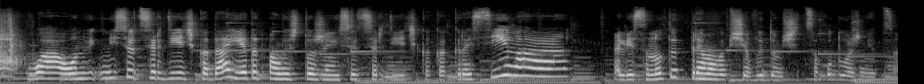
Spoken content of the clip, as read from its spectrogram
Вау, он несет сердечко, да? И этот малыш тоже несет сердечко. Как красиво! Алиса, ну ты прямо вообще выдумщица, художница.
